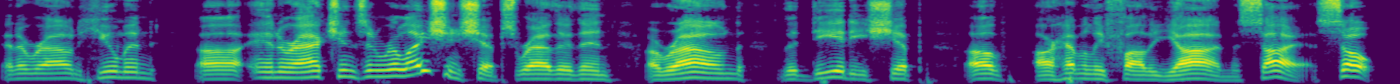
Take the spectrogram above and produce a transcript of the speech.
and around human uh, interactions and relationships rather than around the deityship of our Heavenly Father Yah and Messiah. So,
